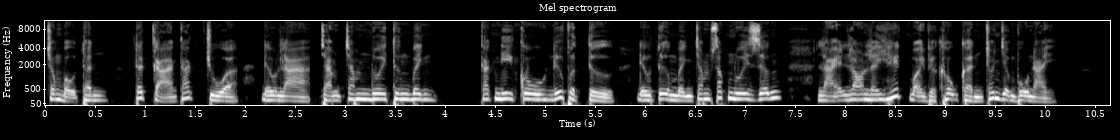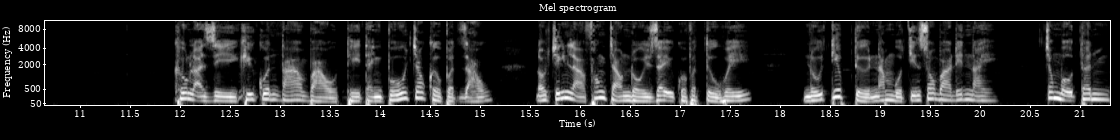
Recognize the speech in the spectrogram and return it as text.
Trong bộ thân Tất cả các chùa đều là chạm chăm nuôi thương binh. Các ni cô, nữ Phật tử đều tự mình chăm sóc nuôi dưỡng Lại lo lấy hết mọi việc hậu cần cho nhiệm vụ này. Không lạ gì khi quân ta vào Thì thành phố trao cờ Phật giáo. Đó chính là phong trào nổi dậy của Phật tử Huế. Nối tiếp từ năm 1963 đến nay trong mộ thân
